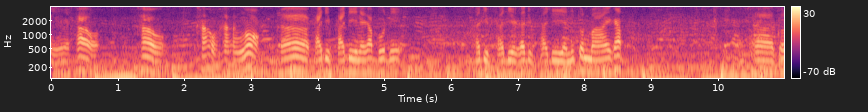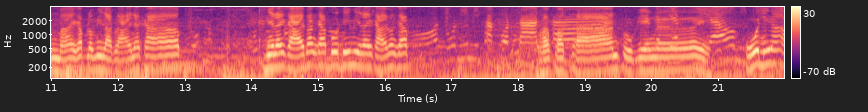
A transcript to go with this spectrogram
นี่ข้าวข้าวข้าวหางงอก เออขายดิบขายดีนะครับบูธนี้ขายดิบขายดีขายดิบขายดีอันนี้ต้นไม้ครับอ่าต้นไม้ครับเรามีหลากหลายนะครับ มีอะไรขายบ้างครับบูธนี้มีอะไรขายบ้างครับอ๋อตู้นี้มีผักปลอดสารผักปลอดสารปลูกเองเลยเขียวมีโอ้นี่นะอ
